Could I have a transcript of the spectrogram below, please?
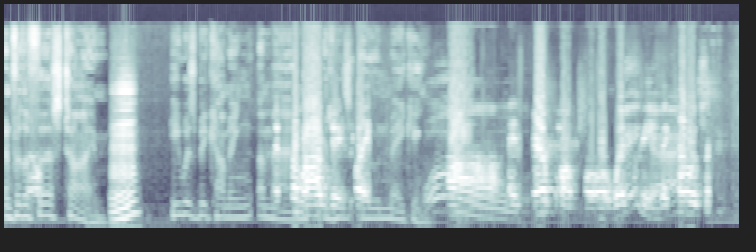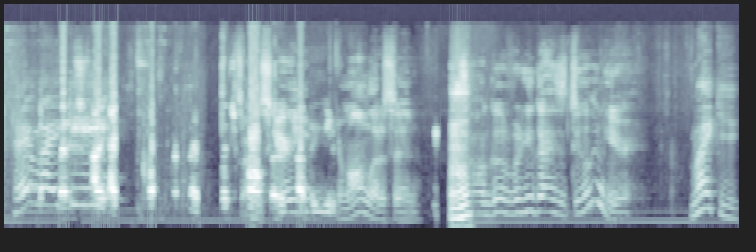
And for the No. first time, Hmm? He was becoming a man some of objects his like- own making. Uh, an air pump or whipped Hey, cream. That kind of looks like. Hey, But it's, I, I, which Sorry to pump scare is of the you. Your mom let us in. It's all good. What are you guys doing here? Mikey,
